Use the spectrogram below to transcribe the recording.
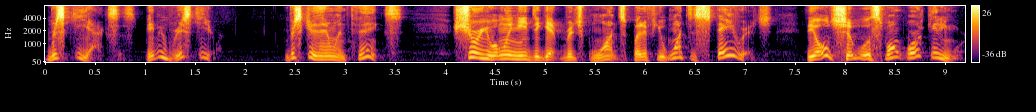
risky assets, maybe riskier, riskier than anyone thinks. Sure, you only need to get rich once, but if you want to stay rich, the old chivalrous won't work anymore.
